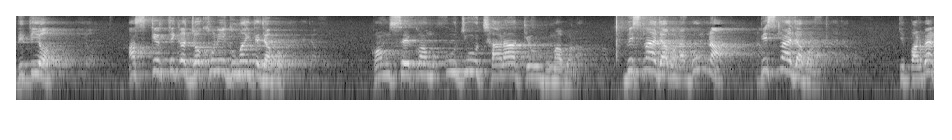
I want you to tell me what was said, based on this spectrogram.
দ্বিতীয়, আজকের থেকে যখনই ঘুমাইতে যাব, কমসে কম উজু ছাড়া কেউ ঘুমাবো না। বিছনায় যাব না, ঘুম না, বিছনায় যাব না। কি পারবেন?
